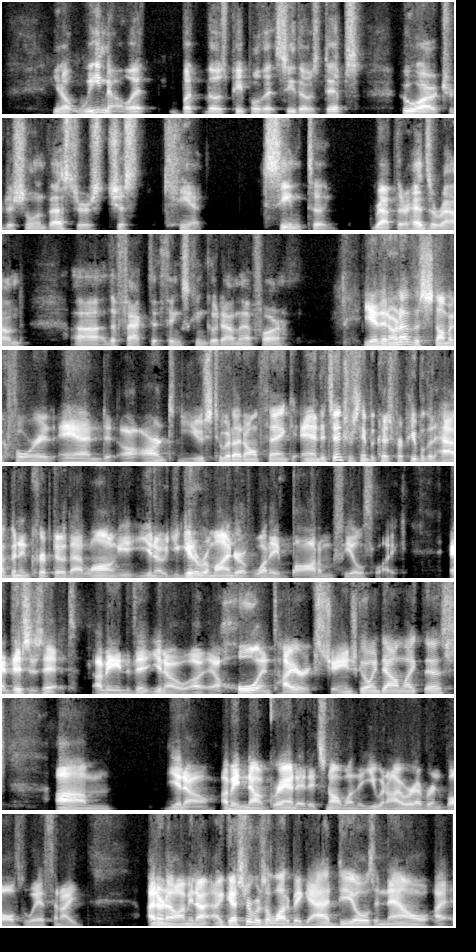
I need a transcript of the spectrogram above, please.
you know we know it, but those people that see those dips, who are traditional investors, just can't seem to wrap their heads around uh, the fact that things can go down that far. Yeah, they don't have the stomach for it and uh, aren't used to it, I don't think. And it's interesting because for people that have been in crypto that long, you, you know, you get a reminder of what a bottom feels like. And this is it. I mean, the, you know, a, a whole entire exchange going down like this. Um, you know, I mean, now granted, it's not one that you and I were ever involved with. And I, I don't know. I mean, I, I guess there was a lot of big ad deals, and now I,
